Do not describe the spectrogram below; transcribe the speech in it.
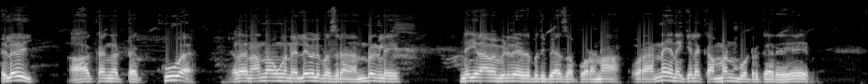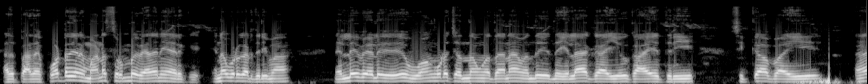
இல்லை ஆக்கங்கட்ட கூவ. எல்லாம் நான் தான் உங்கள் நெல்லைவில் பேசுகிறேன் நண்பர்களே இன்றைக்கி நாம் விடுதலை இதை பற்றி பேச போகிறோன்னா ஒரு அண்ணன் எனக்கு கீழே கமெண்ட் போட்டிருக்காரு. அது இப்போ அதை போட்டது எனக்கு மனசு ரொம்ப வேதனையாக இருக்குது என்ன போட்டிருக்காரு தெரியுமா? நெல்லைவேலு உன் கூட சேர்ந்தவங்க தானே வந்து இந்த இலாக்காயு காயத்ரி சிக்காபாயி ஆ,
